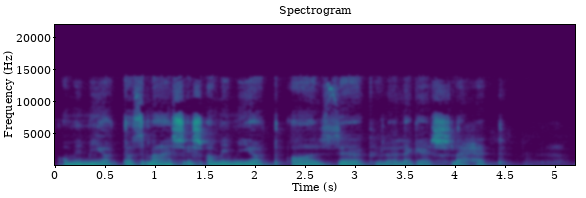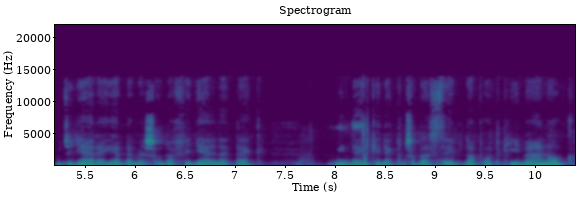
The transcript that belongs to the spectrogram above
ami miatt az más, és ami miatt az különleges lehet. Úgyhogy erre érdemes odafigyelnetek. Mindenkinek csoda szép napot kívánok,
